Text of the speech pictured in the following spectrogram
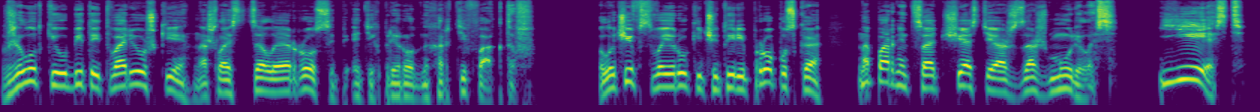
В желудке убитой тварюшки нашлась целая россыпь этих природных артефактов. Получив в свои руки четыре пропуска, напарница от счастья аж зажмурилась. «Есть!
